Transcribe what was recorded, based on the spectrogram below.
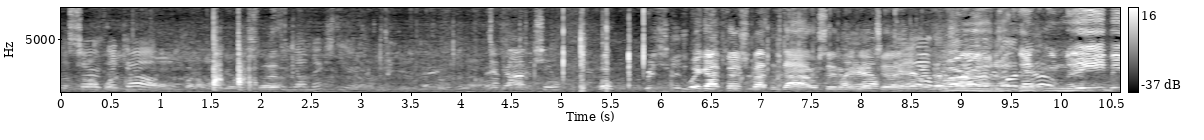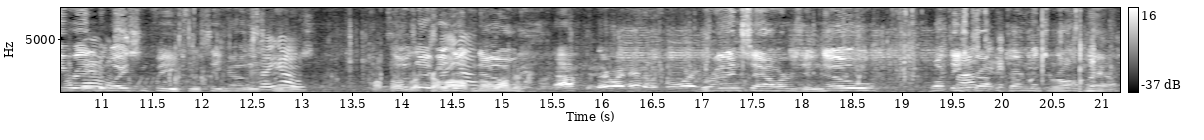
Yes, sir. Thank y'all. See y'all next year. Michelle. We got fish about to die. We're sitting with that check. All right, I think we may be ready to weigh some fish. We'll see how this goes. My Those bubbler come off, no know wonder. Ah, they're right ahead of us. We're. Brian Sowers and know what these Fine. crappie tournaments are all about.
